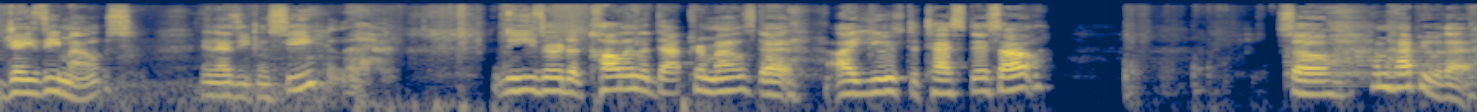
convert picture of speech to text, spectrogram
JZ mounts. And as you can see, these are the Colin adapter mounts that I used to test this out. So I'm happy with that.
